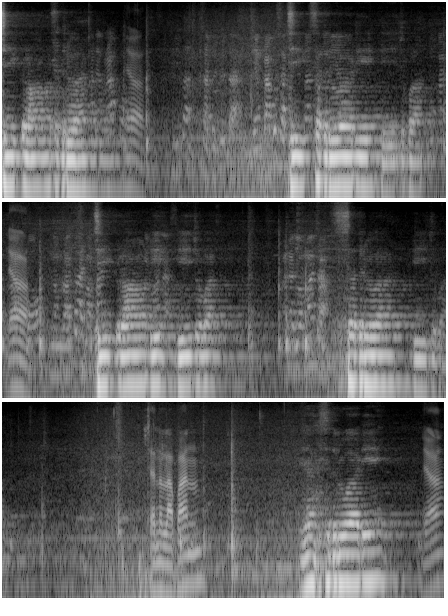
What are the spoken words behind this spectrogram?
Ada Bravo Ya, satu juta. Yang bagus satu sedua di dicoba Ya. Puluh. Jika di dicoba ada dua dicoba channel 8. Ya sedua di. Ya,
